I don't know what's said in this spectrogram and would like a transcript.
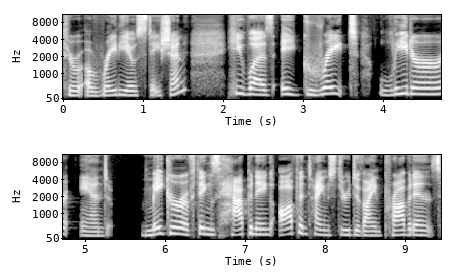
through a radio station, he was a great leader and maker of things happening, oftentimes through divine providence.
